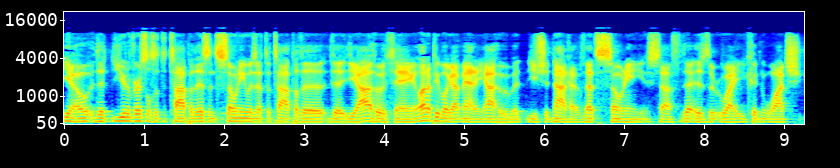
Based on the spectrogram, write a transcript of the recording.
You know, the Universal's at the top of this, and Sony was at the top of the, the Yahoo thing. A lot of people got mad at Yahoo, but you should not have. That's Sony stuff. That is why you couldn't watch,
